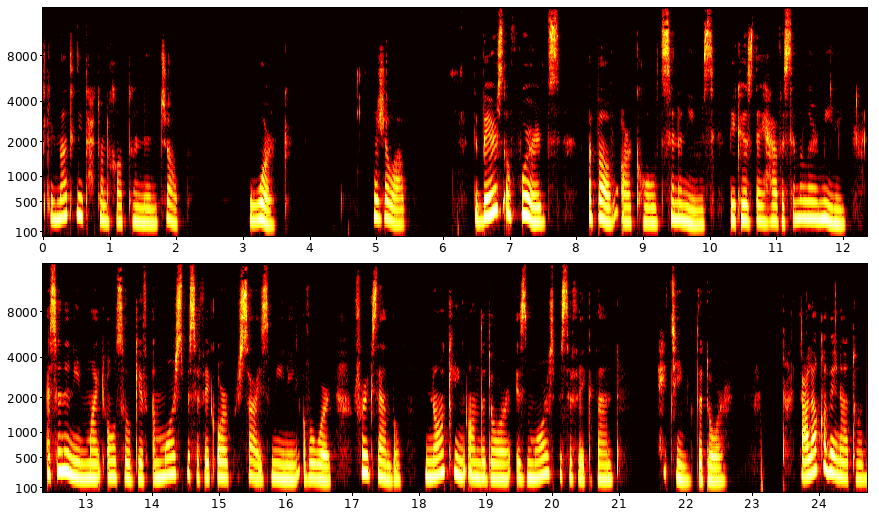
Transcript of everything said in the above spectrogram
الكلمات اللي تحتن خط هن job work الجواب The pairs of words above are called synonyms because they have a similar meaning. A synonym might also give a more specific or precise meaning of a word. For example, knocking on the door is more specific than hitting the door. العلاقة بيناتهم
